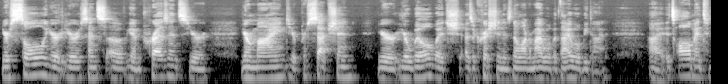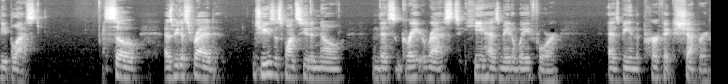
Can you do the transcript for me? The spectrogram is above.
Your soul, your your sense of again, presence, your your mind, your perception, your your will, which as a Christian is no longer my will, but Thy will be done. Uh, it's all meant to be blessed. So, as we just read, Jesus wants you to know this great rest He has made a way for, as being the perfect shepherd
